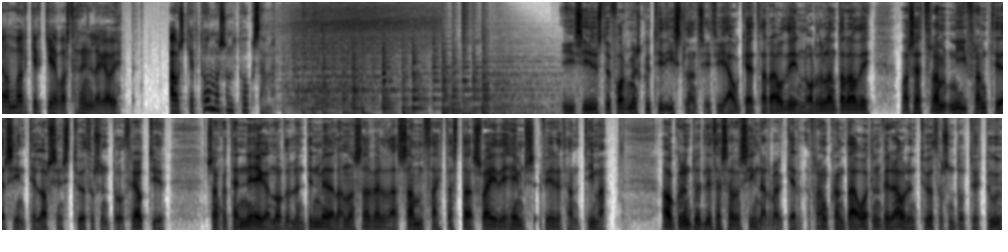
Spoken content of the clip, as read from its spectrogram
að margir gefast hreinlega upp. Ásker Tómasson tók saman. Í síðustu formensku tíð Íslands í því ágæta ráði, Norðurlandaráði, var sett fram ný framtíðarsín til ársins 2030. Samkvæmt henni eiga Norðurlundin meðal annars að verða samþættasta svæði heims fyrir þann tíma. Á grundvelli þessara sínar var gerð framkvæmda áallin fyrir árin 2020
